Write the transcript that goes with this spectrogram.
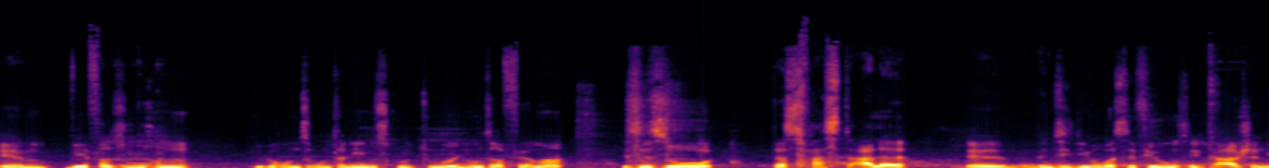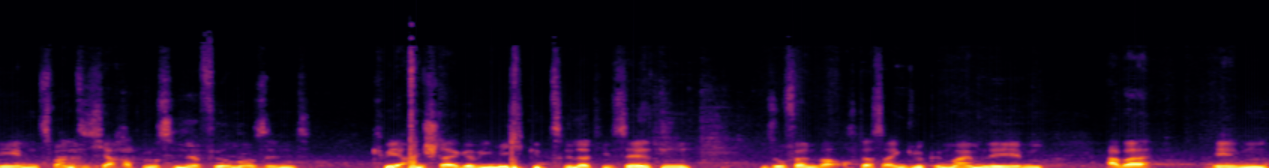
Ähm, wir versuchen über unsere Unternehmenskultur in unserer Firma ist es so, dass fast alle, äh, wenn Sie die oberste Führungsetage nehmen, 20 Jahre plus in der Firma sind. Quereinsteiger wie mich gibt es relativ selten. Insofern war auch das ein Glück in meinem Leben. Aber ähm,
